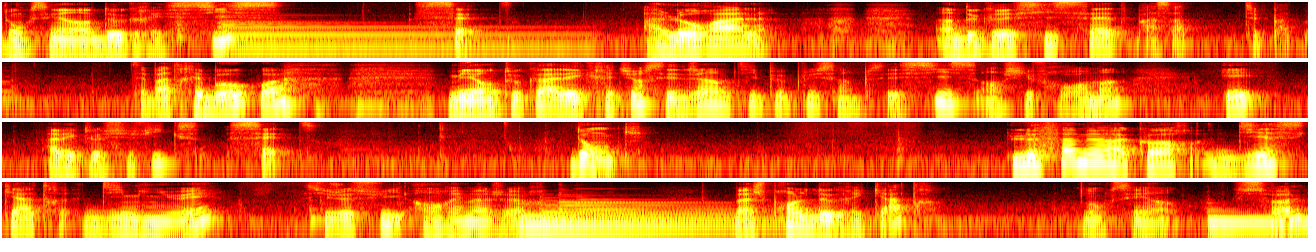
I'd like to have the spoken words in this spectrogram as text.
Donc c'est un degré 6, 7. À l'oral, un degré 6, 7, bah c'est pas très beau quoi. Mais en tout cas, à l'écriture, c'est déjà un petit peu plus simple. C'est 6 en chiffre romain et avec le suffixe 7. Donc, le fameux accord dièse 4 diminué, si je suis en Ré majeur, bah, je prends le degré 4, donc c'est un Sol.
